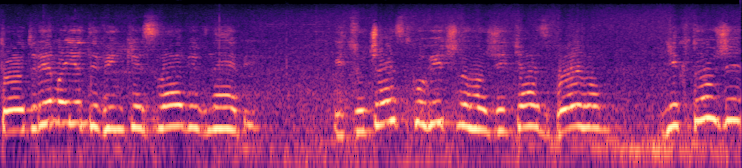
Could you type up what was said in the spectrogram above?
то отримаєте вінки слави в небі. І цю частку вічного життя з Богом ніхто вже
